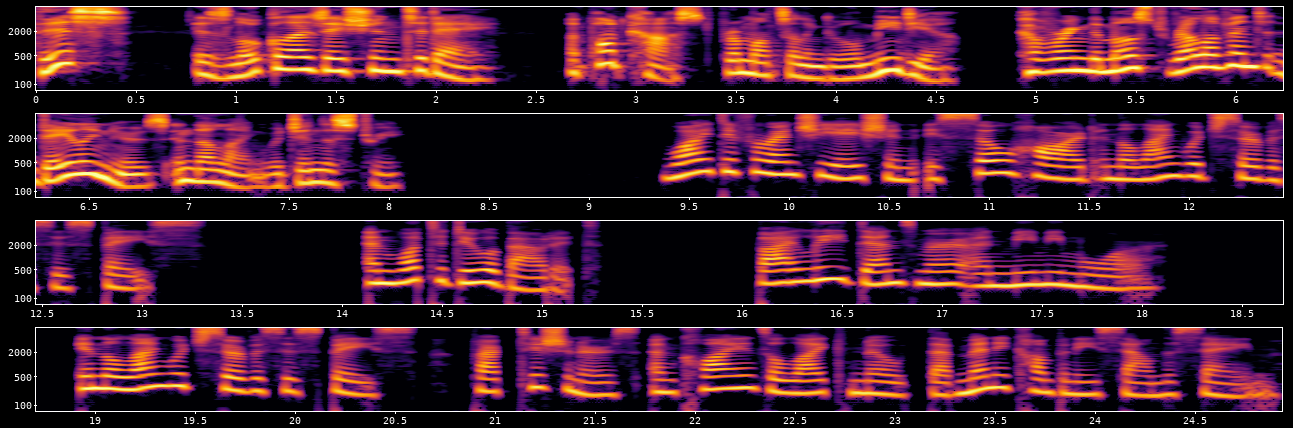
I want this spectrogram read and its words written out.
This is Localization Today, a podcast from Multilingual Media, covering the most relevant daily news in the language industry. Why differentiation is so hard in the language services space. And what to do about it. By Lee Densmore and Mimi Moore. In the language services space, practitioners and clients alike note that many companies sound the same.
